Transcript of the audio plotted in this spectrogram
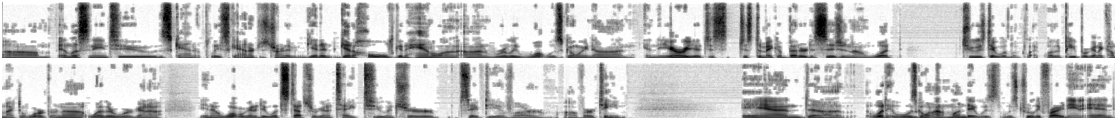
um, and listening to the scanner, police scanner, just trying to get it, get a hold, get a handle on, on really what was going on in the area, just just to make a better decision on what Tuesday would look like, whether people are going to come back to work or not, whether we're going to, you know, what we're going to do, what steps we're going to take to ensure safety of our of our team. And uh, what, what was going on on Monday was was truly frightening and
